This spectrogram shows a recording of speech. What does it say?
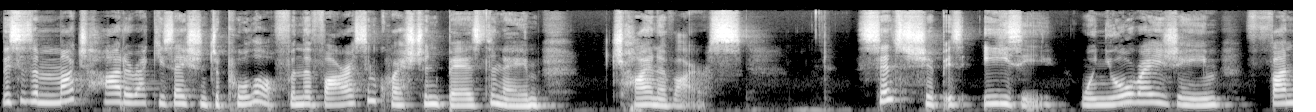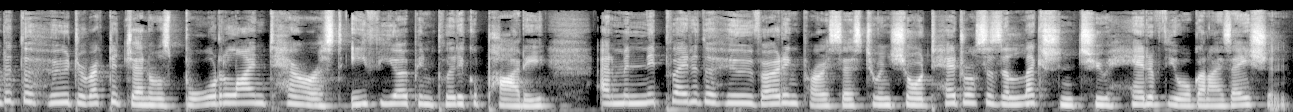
This is a much harder accusation to pull off when the virus in question bears the name China virus. Censorship is easy when your regime funded the WHO Director General's borderline terrorist Ethiopian political party and manipulated the WHO voting process to ensure Tedros's election to head of the organization.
